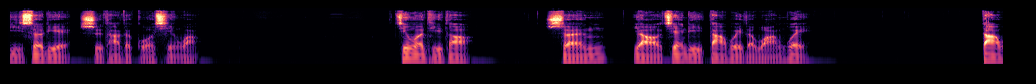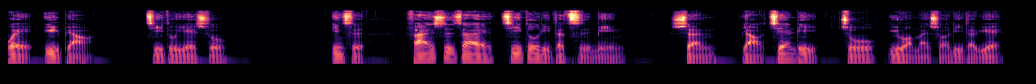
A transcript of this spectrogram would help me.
以色列使他的国兴旺。经文提到，神要建立大卫的王位，大卫预表基督耶稣，因此凡是在基督里的子民，神要建立主与我们所立的约。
